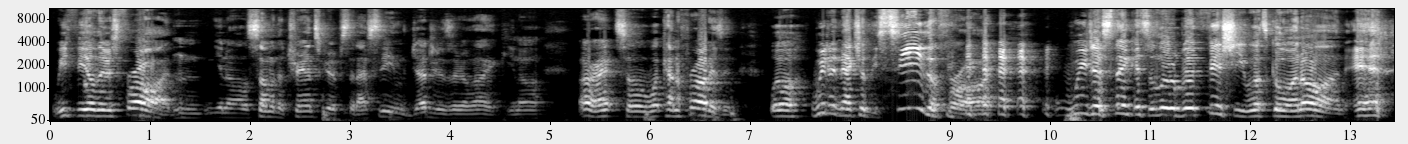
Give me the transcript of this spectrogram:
we feel there's fraud, and you know, some of the transcripts that I've seen, the judges are like, you know, all right, so what kind of fraud is it? Well, we didn't actually see the fraud. we just think it's a little bit fishy what's going on, and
